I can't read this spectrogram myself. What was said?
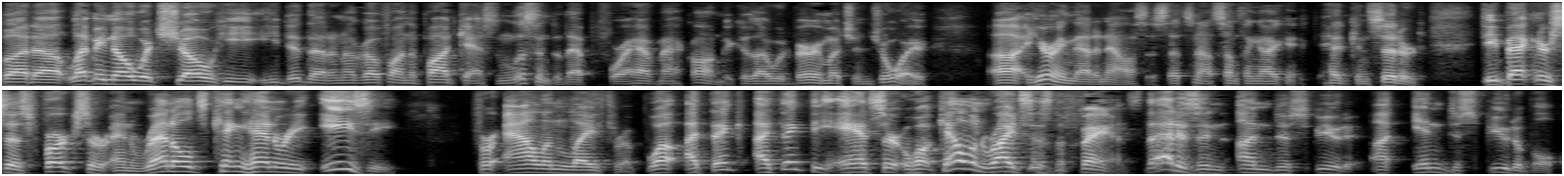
But uh, let me know which show he he did that, and I'll go find the podcast and listen to that before I have Mac on because I would very much enjoy uh, hearing that analysis. That's not something I had considered. D. Beckner says Firkser and Reynolds, King Henry, easy for Alan Lathrop. Well, I think I think the answer. Well, Kelvin Wright says the fans. That is an undisputed, uh, indisputable.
